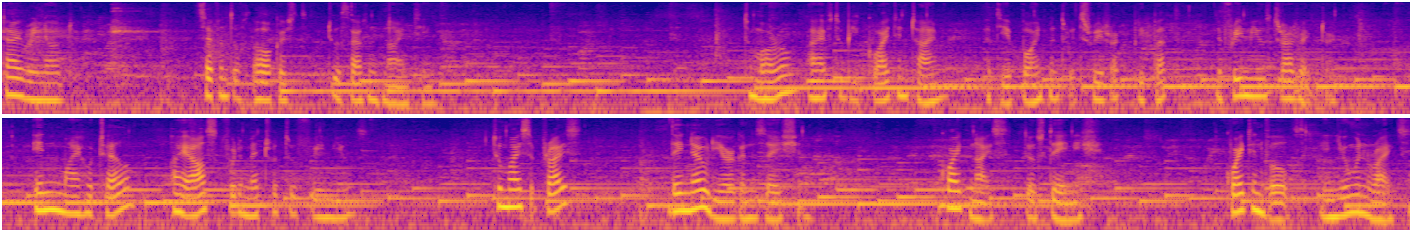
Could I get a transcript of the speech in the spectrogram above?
Diary note 7th of August 2019. Tomorrow I have to be quite in time at the appointment with Srirak Plipat, the Free Freemuse director. In my hotel, I ask for the metro to Free Freemuse. To my surprise, they know the organization. Quite nice, those Danish. Quite involved in human rights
